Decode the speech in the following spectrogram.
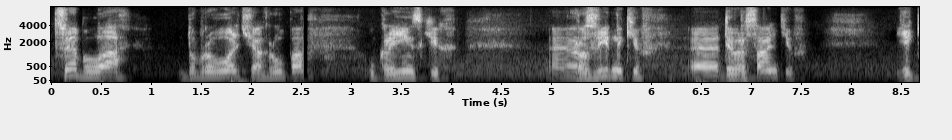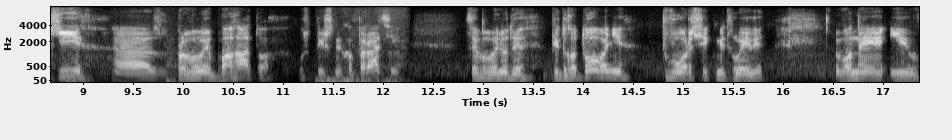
Це була добровольча група українських е, розвідників, е, диверсантів, які е, провели багато успішних операцій. Це були люди підготовані, творчі, кмітливі. Вони і в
